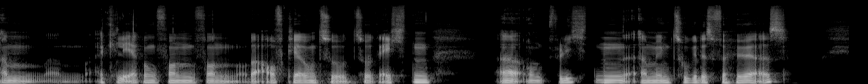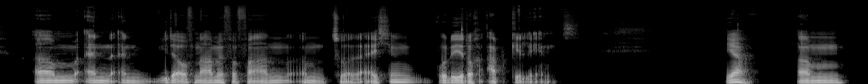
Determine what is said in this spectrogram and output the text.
ähm, Erklärung von, von oder Aufklärung zu, zu Rechten äh, und Pflichten ähm, im Zuge des Verhörs ähm, ein, ein Wiederaufnahmeverfahren ähm, zu erreichen, wurde jedoch abgelehnt. Ja, ähm,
